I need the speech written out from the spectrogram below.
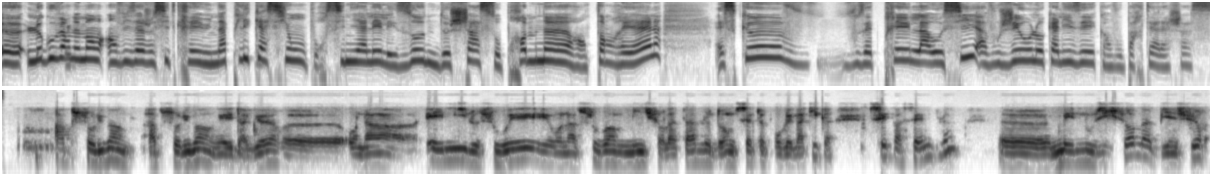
Euh, le gouvernement envisage aussi de créer une application pour signaler les zones de chasse aux promeneurs en temps réel. Est-ce que vous êtes prêt là aussi à vous géolocaliser quand vous partez à la chasse? Absolument, absolument. Et d'ailleurs, euh, on a émis le souhait et on a souvent mis sur la table donc cette problématique. C'est pas simple. Euh, mais nous y sommes bien sûr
